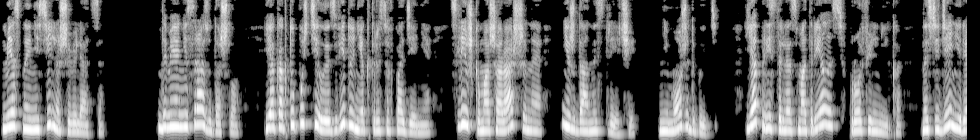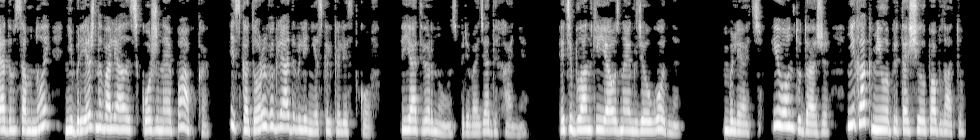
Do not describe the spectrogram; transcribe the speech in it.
Местные не сильно шевелятся». До меня не сразу дошло. Я как-то упустила из виду некоторые совпадения, слишком ошарашенная нежданной встречей. Не может быть. Я пристально смотрелась в профиль Ника, на сиденье рядом со мной небрежно валялась кожаная папка, из которой выглядывали несколько листков. Я отвернулась, переводя дыхание. Эти бланки я узнаю где угодно. Блять, и он туда же. Никак мило притащила по блату.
